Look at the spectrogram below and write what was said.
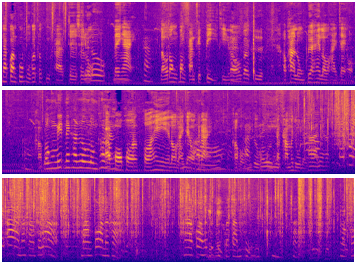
หน้าก้อนปุ๊บมันก็ต้องอ่าเจอเชื้อโรคได้ง่าย ค่ะ เราก็ต้องป้องกันเซฟตี้อีกทีเราก็คือเอาผ้าลงเพื่อให้เราหายใจออกอ่า ครับลงมิดไหมคะลงลงเท่าอ่านั้น พอพอพอให้เราหายใจออกก็ได้ อ๋อครับผมนี่คือผมจะทำให้ดูเลยผ้าเนี่ยครับค่อยๆอ้านะคะ เพราะว่าบางก้อนนะคะหน้าก้อนก็จะติดมาตามถุงค่ะแล้วก็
